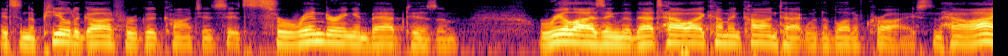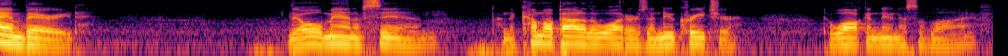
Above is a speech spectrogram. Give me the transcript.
It's an appeal to God for a good conscience. It's surrendering in baptism, realizing that that's how I come in contact with the blood of Christ and how I am buried, the old man of sin, and to come up out of the water as a new creature, to walk in newness of life.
